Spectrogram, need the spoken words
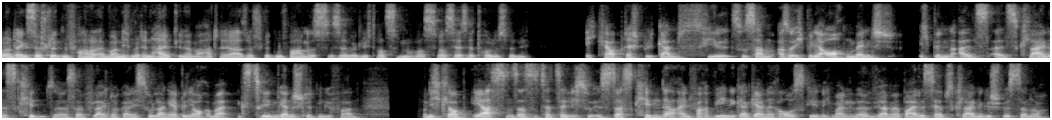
Oder denkst du, Schlittenfahren hat einfach nicht mehr den Hype, den er mal hatte? Ja, also Schlittenfahren ist, ist ja wirklich trotzdem noch was, was sehr, sehr Tolles, finde ich. Ich glaube, da spielt ganz viel zusammen. Also ich bin ja auch ein Mensch, ich bin als, als kleines Kind, ne, ist ja vielleicht noch gar nicht so lange her, bin ich auch immer extrem gerne Schlitten gefahren. Und ich glaube erstens, dass es tatsächlich so ist, dass Kinder einfach weniger gerne rausgehen. Ich meine, ne, wir haben ja beide selbst kleine Geschwister noch.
